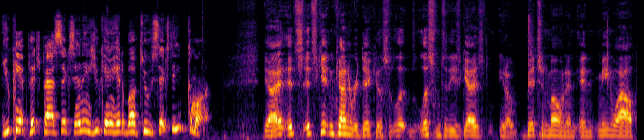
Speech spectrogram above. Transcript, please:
You can't pitch past six innings. You can't hit above 260. Come on. Yeah, it's it's getting kind of ridiculous to li- listen to these guys, you know, bitch and moan, and, and meanwhile,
